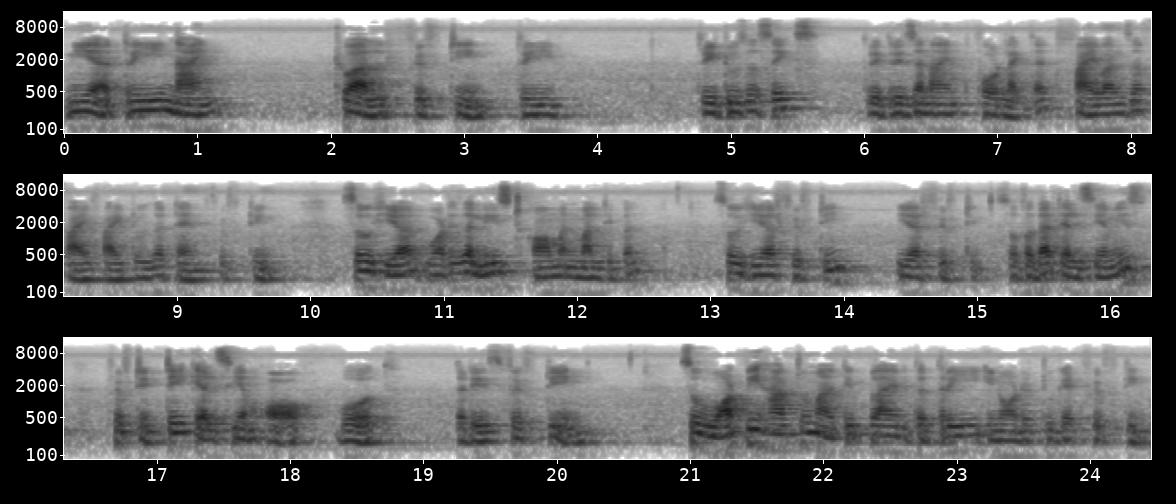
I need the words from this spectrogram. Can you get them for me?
near 3 9 12 15 3 3 2s are 6 3 3s are 9 4 like that. 5 1s are 5 5 2s are 10 15 so here what is the least common multiple? So here 15 here 15 so for that LCM is 15 take LCM of both that is 15 so what we have to multiply with the 3 in order to get 15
